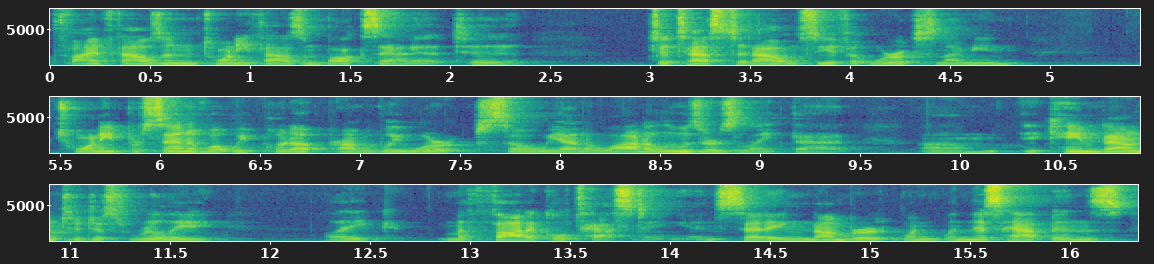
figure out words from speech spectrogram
5000 20000 bucks at it to to test it out and see if it works. And i mean 20% of what we put up probably worked. So we had a lot of losers like that um, it came down to just really like methodical testing and setting number when when this happens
